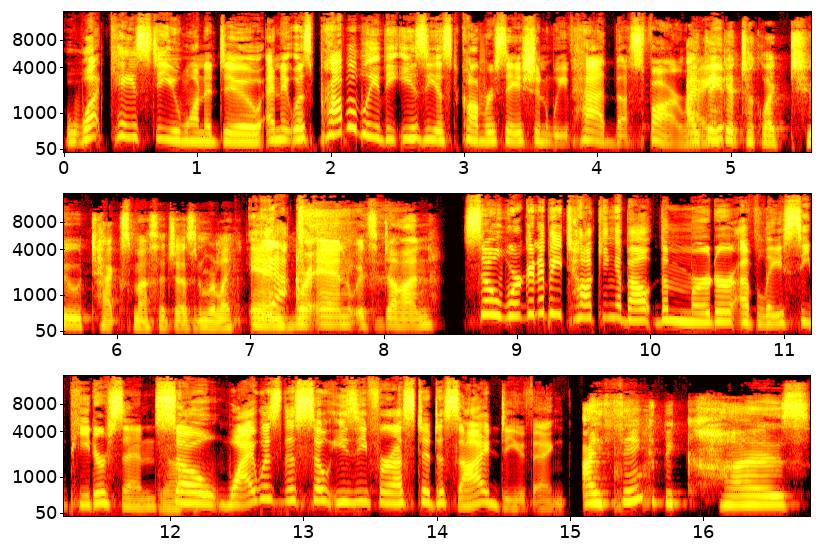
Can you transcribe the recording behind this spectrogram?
what case do you want to do? And it was probably the easiest conversation we've had thus far, right? I think it took like two text messages, and we're like, in, Yeah. we're in, it's done. So we're going to be talking about the murder of Laci Peterson. Yeah. So why was this so easy for us to decide, do you think? I think because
